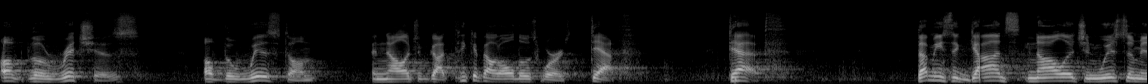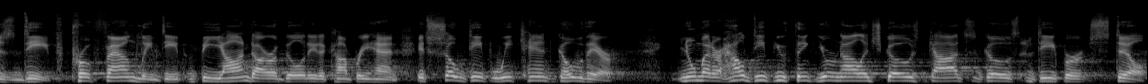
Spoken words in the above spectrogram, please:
of the riches of the wisdom and knowledge of God. Think about all those words depth, depth. That means that God's knowledge and wisdom is deep, profoundly deep, beyond our ability to comprehend. It's so deep we can't go there. No matter how deep you think your knowledge goes, God's goes deeper still.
